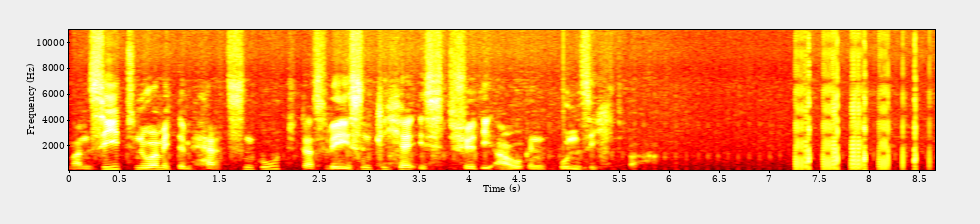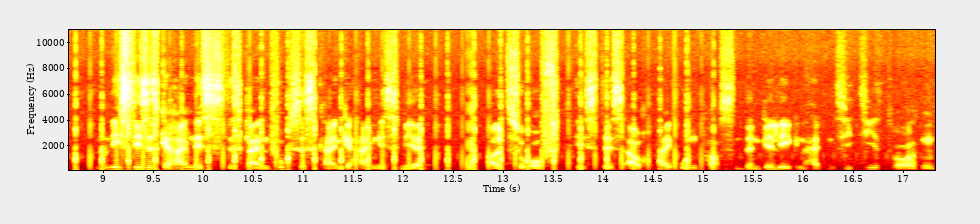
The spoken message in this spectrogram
Man sieht nur mit dem Herzen gut, das Wesentliche ist für die Augen unsichtbar. Nun ist dieses Geheimnis des kleinen Fuchses kein Geheimnis mehr. Allzu oft ist es auch bei unpassenden Gelegenheiten zitiert worden.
